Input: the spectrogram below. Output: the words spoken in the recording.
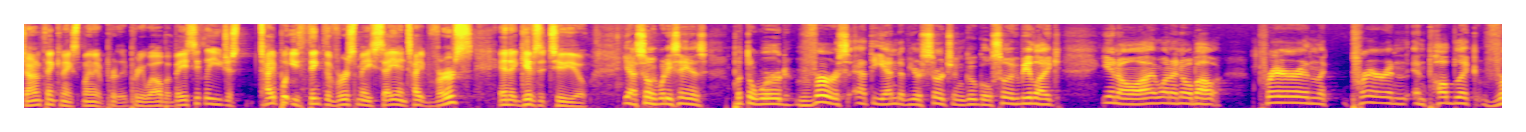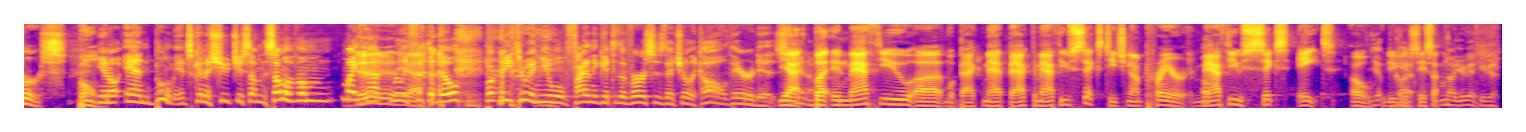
Jonathan can explain it pretty pretty well. But basically, you just type what you think the verse may say and type verse, and it gives it to you. Yeah, so what he's saying is put the word verse at the end of your search in Google. So it could be like, you know, I want to know about prayer in the prayer in, in public verse. Boom. You know, and boom, it's going to shoot you something. Some of them might not Uh, really yeah. fit the bill, but read through and you will finally get to the verses that you're like, oh, there it is. Yeah, you know. but in Matthew, uh, back back to Matthew six, teaching on prayer. Matthew six eight. Oh, Yep, did you say something? No, you're good. You're good.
